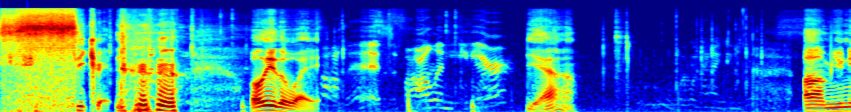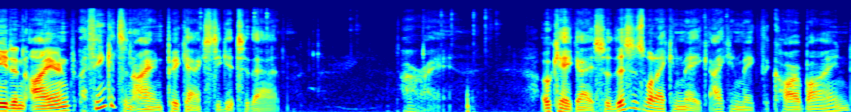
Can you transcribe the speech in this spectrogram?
Secret. well, either way. this fallen meteor. Yeah. What can I do? with this? Um, you need an iron. I think it's an iron pickaxe to get to that. Okay, guys, so this is what I can make. I can make the carbine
